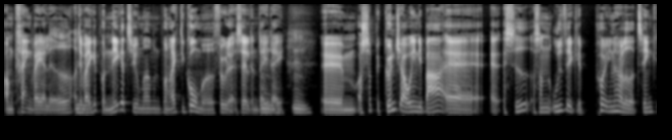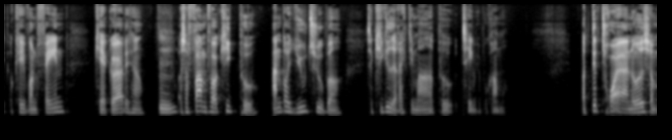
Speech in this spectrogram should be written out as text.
omkring, hvad jeg lavede. Og det var ikke på en negativ måde, men på en rigtig god måde, føler jeg selv den dag i dag. Mm. Øhm, og så begyndte jeg jo egentlig bare at, at, at sidde og sådan udvikle på indholdet og tænke, okay, hvordan fanden kan jeg gøre det her? Mm. Og så frem for at kigge på andre YouTubere, så kiggede jeg rigtig meget på tv-programmer. Og det tror jeg er noget, som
